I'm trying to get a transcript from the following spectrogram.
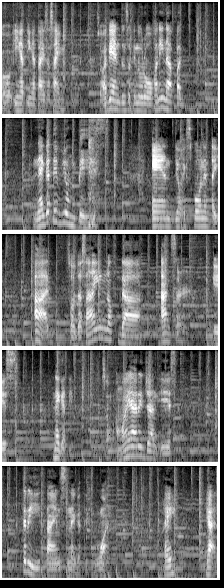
So, ingat-ingat tayo sa sign. So, again, dun sa tinuro ko kanina, pag negative yung base and yung exponent ay add, so the sign of the answer is negative. So, ang mangyayari dyan is 3 times negative 1. Okay? Yan.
